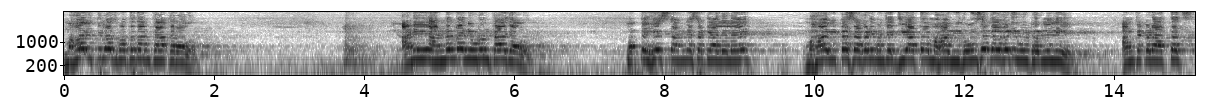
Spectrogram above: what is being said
महायुतीलाच मतदान का करावं? आणि अण्णांना निवडून का द्यावं? फक्त हेच सांगण्यासाठी आलेलं आहे महाविकास आघाडी म्हणजे जी आता महाविध्वंसक आघाडी उठवलेली आहे. आमच्याकडे आताच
